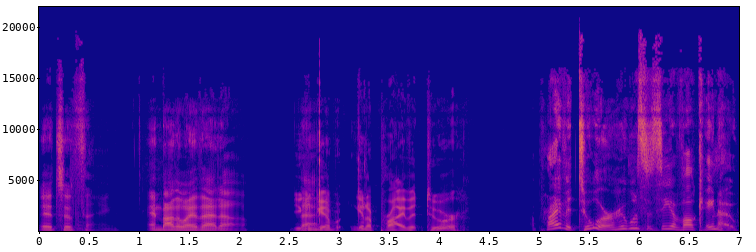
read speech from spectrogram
It's, it's a thing. And by the way, that uh, You that, can get get a private tour. a private tour. Who wants to Mm-hmm. see a volcano?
